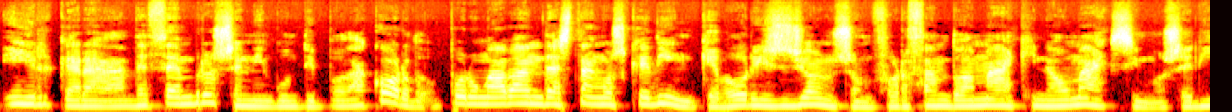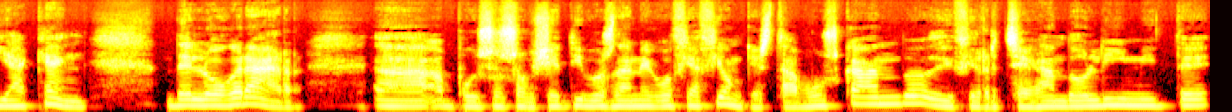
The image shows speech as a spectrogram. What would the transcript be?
ir cara a decembro sen ningún tipo de acordo. Por unha banda están os que din que Boris Johnson forzando a máquina ao máximo sería quen de lograr uh, pois os obxectivos da negociación que está buscando, dicir, chegando ao límite,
